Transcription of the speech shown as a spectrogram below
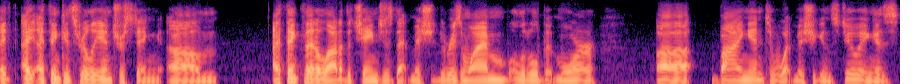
I, I think it's really interesting. Um, I think that a lot of the changes that Michigan, the reason why I'm a little bit more uh, buying into what Michigan's doing is,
